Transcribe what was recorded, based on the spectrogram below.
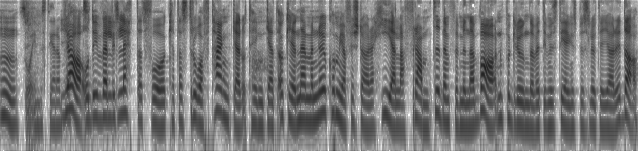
Mm. Så investera brett. Ja, och det är väldigt lätt att få katastroftankar och tänka att okej, nej men nu kommer jag förstöra hela framtiden för mina barn på grund av ett investeringsbeslut jag gör idag.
